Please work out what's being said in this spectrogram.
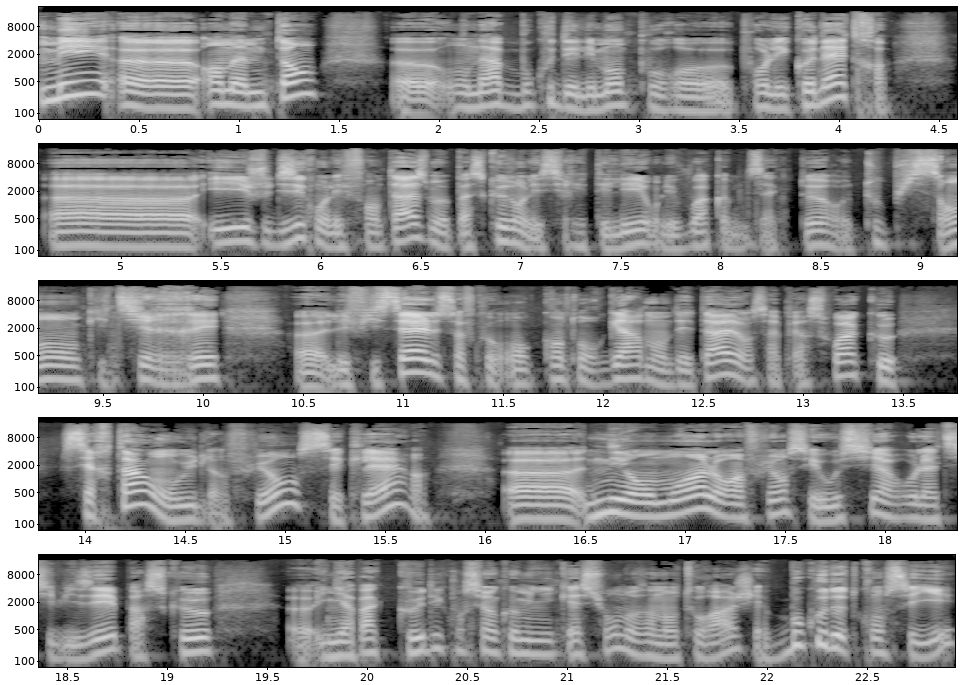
Mais en même temps, on a beaucoup d'éléments pour, pour les connaître. et je disais qu'on les fantasme parce que dans les séries télé, on les voit comme des acteurs tout-puissants qui tireraient les ficelles. Sauf que quand on regarde en détail, on s'aperçoit que Certains ont eu de l'influence, c'est clair. Euh, néanmoins, leur influence est aussi à relativiser parce que euh, il n'y a pas que des conseillers en communication dans un entourage. Il y a beaucoup d'autres conseillers.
